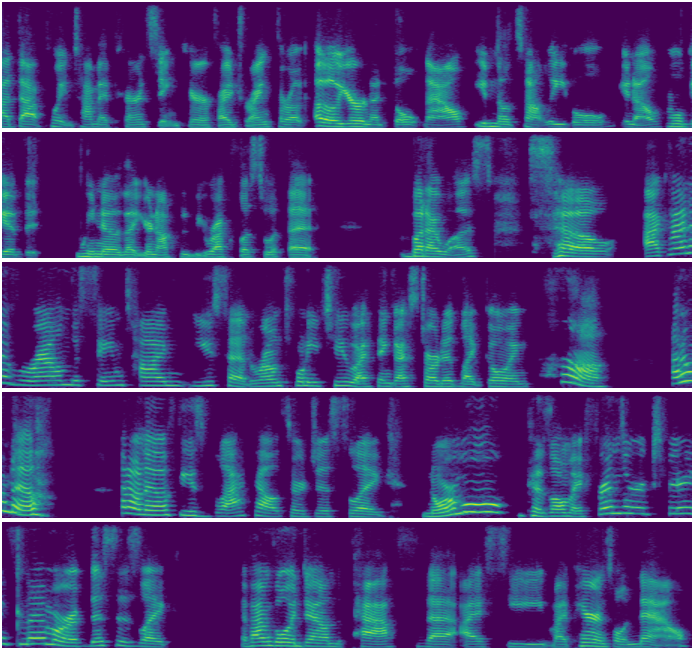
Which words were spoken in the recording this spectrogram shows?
at that point in time, my parents didn't care if I drank. They're like, oh, you're an adult now, even though it's not legal. You know, we'll give it, we know that you're not going to be reckless with it. But I was. So I kind of around the same time you said, around 22, I think I started like going, huh, I don't know. I don't know if these blackouts are just like normal because all my friends are experiencing them, or if this is like, if I'm going down the path that I see my parents on now.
